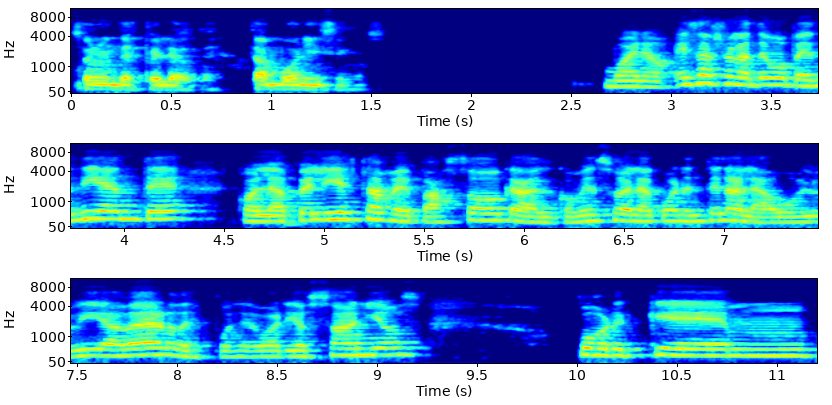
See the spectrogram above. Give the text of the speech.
son un despelote. Están buenísimos. Bueno, esa yo la tengo pendiente. Con la peli esta me pasó que al comienzo de la cuarentena la volví a ver después de varios años, porque mm,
